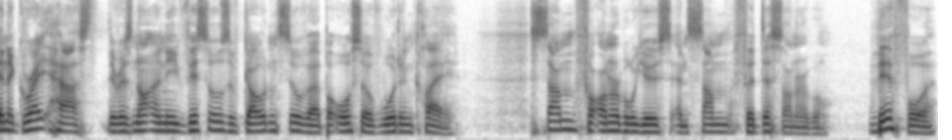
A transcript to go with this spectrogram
in a great house there is not only vessels of gold and silver but also of wood and clay some for honorable use and some for dishonorable. Therefore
